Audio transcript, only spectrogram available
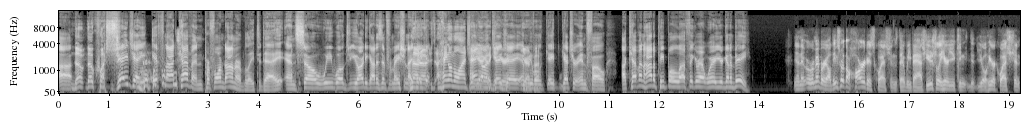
uh, No, no question. JJ, if not Kevin, performed honorably today, and so we will. You already got his information. I no, take no. it. Hang on the line, JJ. Hang on, gotta get JJ, your, and your we info. will get, get your info. Uh, Kevin, how do people uh, figure out where you're going to be? And remember, y'all, these were the hardest questions that we've asked. Usually, here you can you'll hear a question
